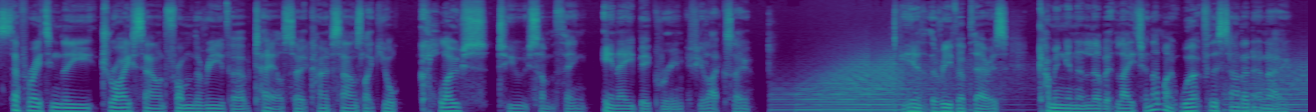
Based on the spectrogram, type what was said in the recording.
separating the dry sound from the reverb tail. So it kind of sounds like you're close to something in a big room, if you like. So you hear that the reverb there is coming in a little bit later, and that might work for this sound, I don't know.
